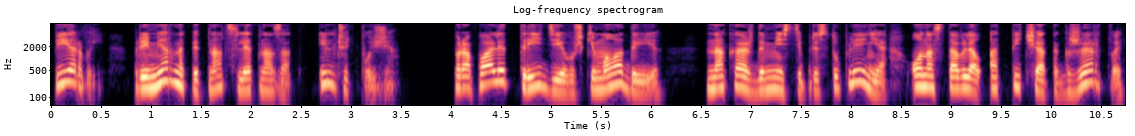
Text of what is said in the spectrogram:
Первый — примерно 15 лет назад или чуть позже. Пропали три девушки, молодые. На каждом месте преступления он оставлял отпечаток жертвы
